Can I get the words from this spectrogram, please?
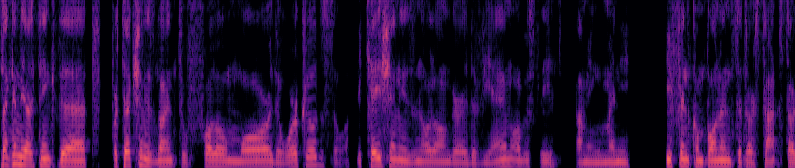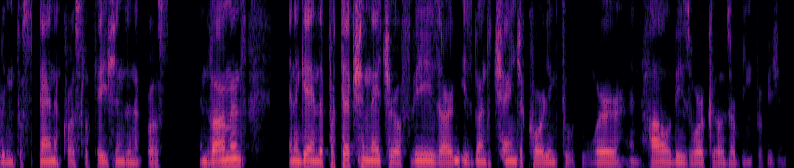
Secondly, I think that protection is going to follow more the workloads. So application is no longer the VM, obviously. It's becoming many different components that are start, starting to span across locations and across environments. And again, the protection nature of these are is going to change according to where and how these workloads are being provisioned.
